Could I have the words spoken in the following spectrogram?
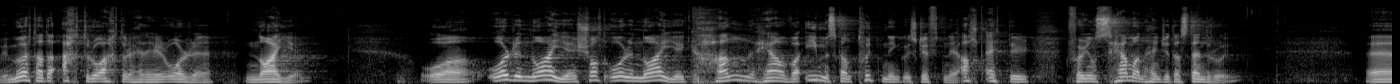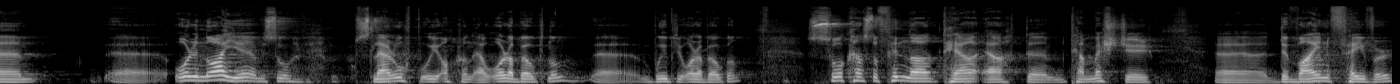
Vi møter det atter og atter her her året nøye. Og året nøye, selv året nøye, kan heva imenskan tydning i skriftene, alt etter hver en sammanhenget det stender i. Eh, Eh, åre nøye, hvis du slær opp i omkron av årabøkene, eh, bibli årabøkene, så kan du finne til at til mestjer eh, divine favor,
